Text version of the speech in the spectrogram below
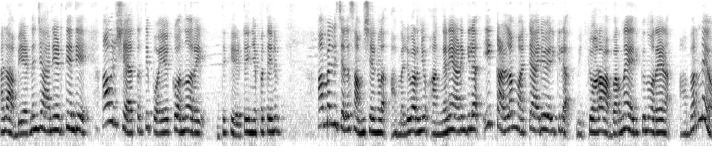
അല്ല അഭിയേട്ടനും ജാനിയെടുത്ത് എന്തിയേ? ആ ഒരു ക്ഷേത്രത്തിൽ പോയേക്കോ എന്ന് പറയും. ഇത് കേട്ട് കഴിഞ്ഞപ്പോഴത്തേനും അമലിന് ചില സംശയങ്ങൾ അമൽ പറഞ്ഞു അങ്ങനെയാണെങ്കിൽ ഈ കള്ളം മറ്റാരും ആയിരിക്കില്ല. മിക്കവാറും അപർണ ആയിരിക്കും എന്ന് പറയണം. അപർണയോ?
